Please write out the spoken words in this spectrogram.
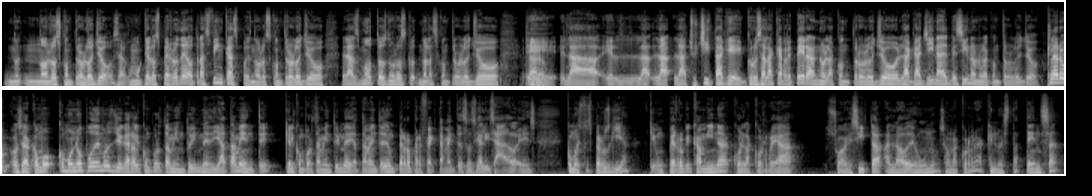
no, los controlo yo. O sea, como que los perros de otras fincas, pues no los controlo yo. Las motos no, los, no las controlo yo. Eh, la, la, la, chuchita que cruza la carretera no la controlo yo. La gallina del vecino no la controlo yo. Claro, o sea, como, como no podemos llegar al comportamiento inmediatamente, que el comportamiento inmediatamente de un perro perfectamente socializado es como estos perros guía, que un perro que camina con la correa suavecita al lado de uno, o sea, una correa que no está tensa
